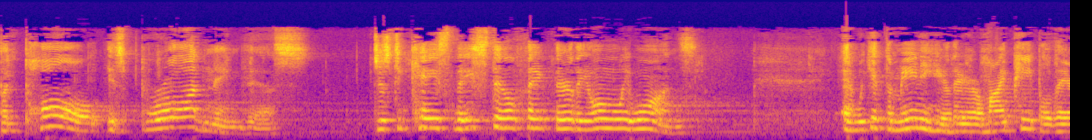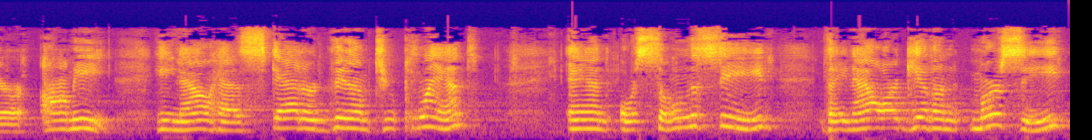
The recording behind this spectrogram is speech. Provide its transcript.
but Paul is broadening this just in case they still think they're the only ones. And we get the meaning here. They are my people. They are Ami. He now has scattered them to plant and or sown the seed. They now are given mercy,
